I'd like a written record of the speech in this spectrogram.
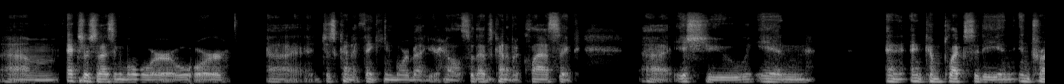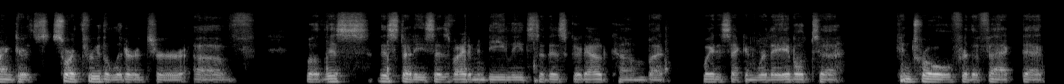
um, exercising more or uh, just kind of thinking more about your health. So that's kind of a classic uh, issue in and, and complexity in, in trying to sort through the literature of well this this study says vitamin D leads to this good outcome, but wait a second, were they able to control for the fact that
